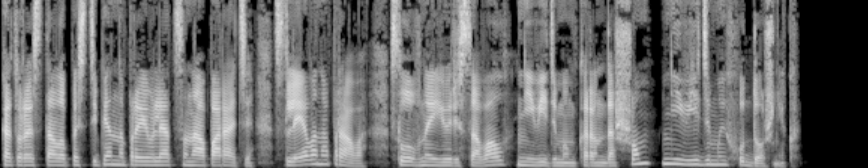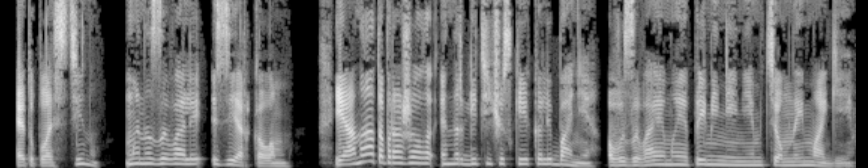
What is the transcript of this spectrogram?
которая стала постепенно проявляться на аппарате слева направо, словно ее рисовал невидимым карандашом невидимый художник. Эту пластину мы называли «зеркалом», и она отображала энергетические колебания, вызываемые применением темной магии.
